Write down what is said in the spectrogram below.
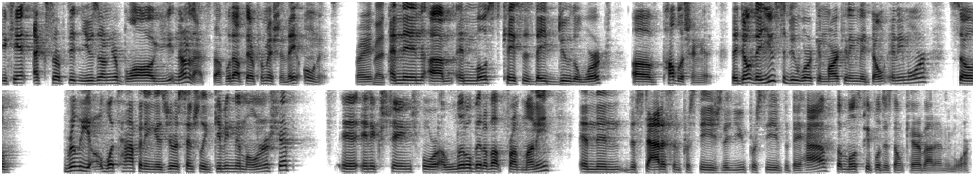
You can't excerpt it and use it on your blog. You get none of that stuff without their permission. They own it, right? Right. And then um, in most cases, they do the work of publishing it. They don't. They used to do work in marketing. They don't anymore. So really uh, what's happening is you're essentially giving them ownership in exchange for a little bit of upfront money and then the status and prestige that you perceive that they have but most people just don't care about it anymore.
